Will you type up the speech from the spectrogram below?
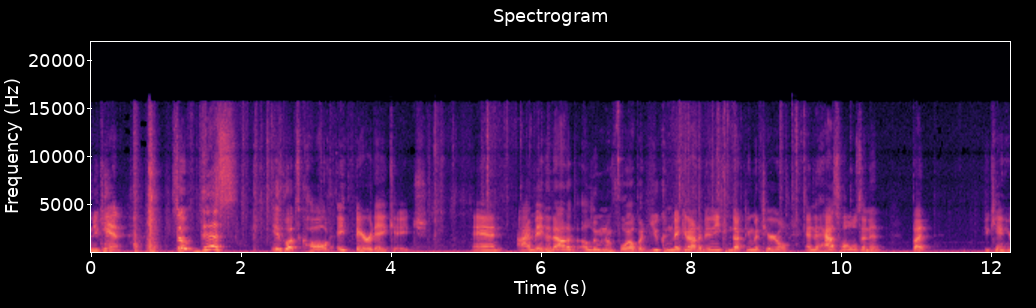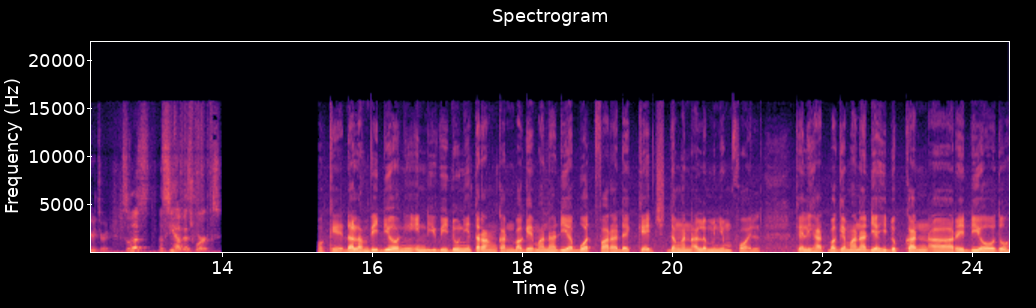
Then you can't. So this is what's called a Faraday cage. and I made it out of aluminum foil, but you can make it out of any conducting material, and it has holes in it, but you can't hear through it. So let's let's see how this works. Oke, dalam video ini individu nih terangkan bagaimana dia buat Faraday cage dengan aluminium foil. Oke, lihat bagaimana dia hidupkan uh, radio tuh.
